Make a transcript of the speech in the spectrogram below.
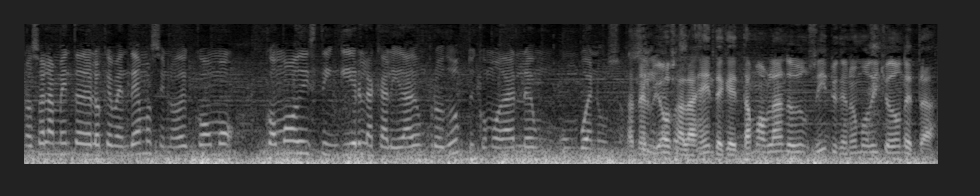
no solamente de lo que vendemos, sino de cómo, cómo distinguir la calidad de un producto y cómo darle un, un buen uso. Está Sí, nerviosa la gente que estamos hablando de un sitio y que no hemos dicho dónde está.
